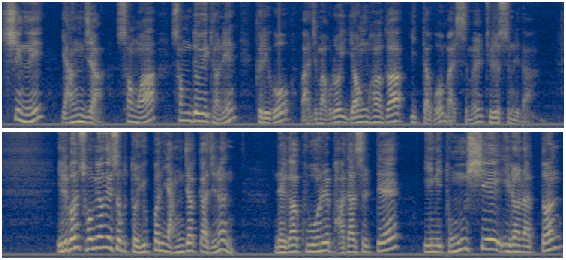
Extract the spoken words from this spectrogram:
칭의, 양자, 성화, 성도의 견인, 그리고 마지막으로 영화가 있다고 말씀을 드렸습니다. 1번 소명에서부터 6번 양자까지는 내가 구원을 받았을 때 이미 동시에 일어났던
